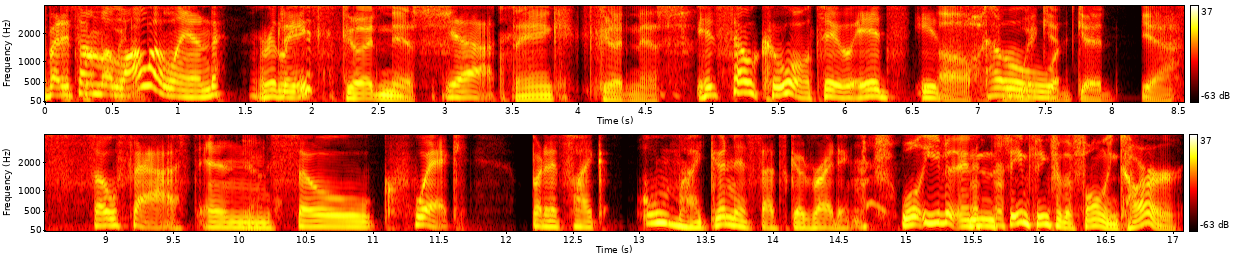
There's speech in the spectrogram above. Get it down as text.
But it's on the La. La Land release. Thank goodness. Yeah. Thank goodness. It's so cool too. It's it's Oh, it's so wicked good. Yeah. so fast and Yeah. so quick, but it's like, oh my goodness, that's good writing. Well, even and the same thing for the falling car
